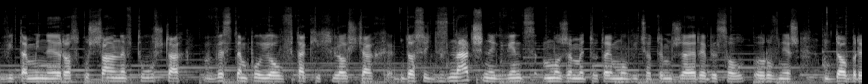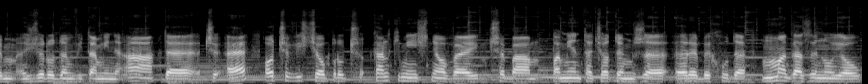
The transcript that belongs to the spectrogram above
witaminy rozpuszczalne w tłuszczach występują w takich ilościach dosyć znacznych, więc możemy tutaj mówić o tym, że ryby są również dobrym źródłem witaminy A, D czy E. Oczywiście oprócz tkanki mięśniowej trzeba pamiętać o tym, że ryby chude magazynują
